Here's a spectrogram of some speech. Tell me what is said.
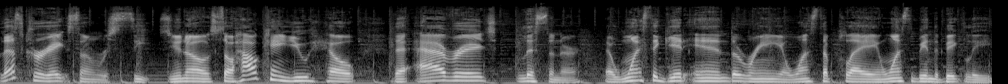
Let's create some receipts, you know? So, how can you help the average listener that wants to get in the ring and wants to play and wants to be in the big league?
